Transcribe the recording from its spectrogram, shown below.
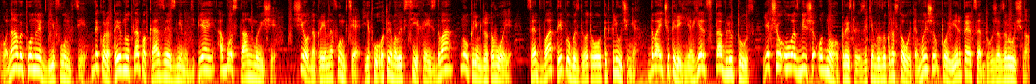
Вона виконує дві функції: декоративну та показує зміну DPI або стан миші. Ще одна приємна функція, яку отримали всі Haze 2, ну крім дротової, це два типи бездротового підключення 2,4 ГГц та Bluetooth. Якщо у вас більше одного пристрою, з яким ви використовуєте мишу, повірте, це дуже зручно.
